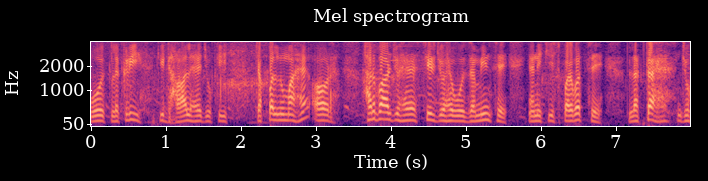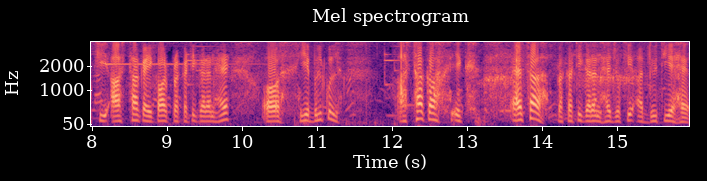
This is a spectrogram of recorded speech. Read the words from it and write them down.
वो एक लकड़ी की ढाल है, जो कि चप्पल नुमा है और हर बार जो है सिर जो है वो ज़मीन से, यानी कि इस पर्वत से लगता है, जो कि आस्था का एक और प्रकटीकरण है। और ये बिल्कुल आस्था का एक ऐसा प्रकटीकरण है जो कि अद्वितीय है।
